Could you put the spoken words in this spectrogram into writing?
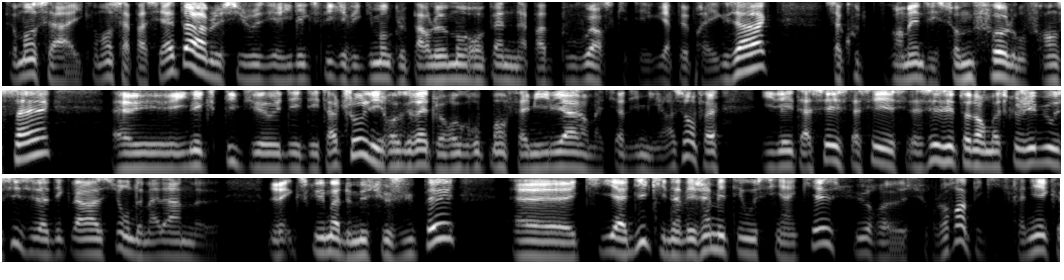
commence à, il commence à passer à table, si j'ose dire. Il explique effectivement que le Parlement européen n'a pas de pouvoir, ce qui était à peu près exact. Ça coûte quand même des sommes folles aux Français. Euh, il explique euh, des, tas de choses. Il regrette le regroupement familial en matière d'immigration. Enfin, il est assez, c'est assez, c'est assez étonnant. Moi, ce que j'ai vu aussi, c'est la déclaration de Madame, euh, excusez-moi, de Monsieur Juppé, qui a dit qu'il n'avait jamais été aussi inquiet sur sur l'Europe et qui craignait que,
